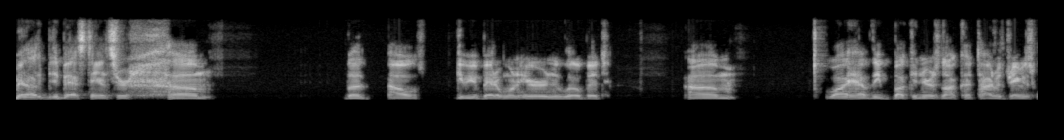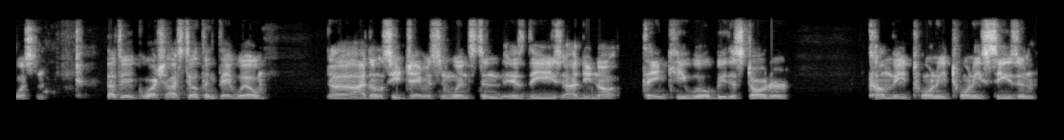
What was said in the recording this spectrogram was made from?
May not be the best answer, um, but I'll give you a better one here in a little bit. Um, why have the Buccaneers not cut ties with Jameis Winston? That's a good question. I still think they will. Uh, I don't see Jameis Winston is these. I do not think he will be the starter come the 2020 season.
